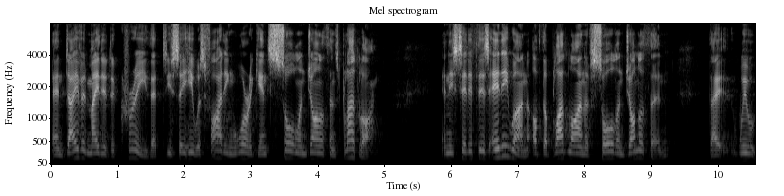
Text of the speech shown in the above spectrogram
and David made a decree that, you see, he was fighting war against Saul and Jonathan's bloodline. And he said, If there's anyone of the bloodline of Saul and Jonathan, they, we,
